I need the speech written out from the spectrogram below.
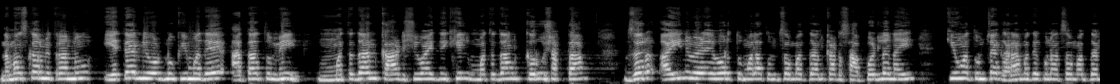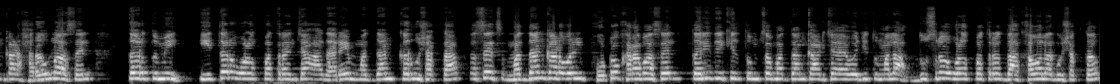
नमस्कार मित्रांनो येत्या निवडणुकीमध्ये आता तुम्ही मतदान कार्ड शिवाय देखील मतदान करू शकता. जर ऐन वेळेवर तुम्हाला तुमचं मतदान कार्ड सापडलं नाही किंवा तुमच्या घरामध्ये कुणाचं मतदान कार्ड हरवलं असेल तर तुम्ही इतर ओळखपत्रांच्या आधारे मतदान करू शकता. तसेच मतदान कार्डवरील फोटो खराब असेल तरी देखील तुमचं मतदान कार्डच्या ऐवजी तुम्हाला दुसरं ओळखपत्र दाखवावं लागू शकतं.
